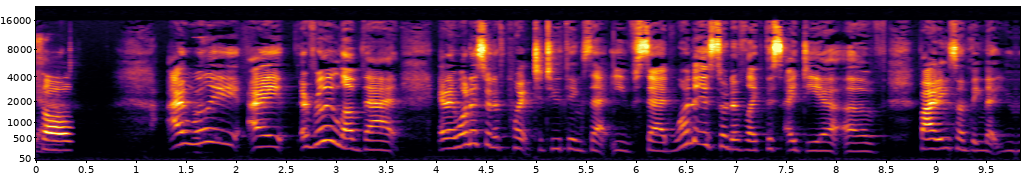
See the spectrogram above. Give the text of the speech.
Yeah. So I really, I, I really love that, and I want to sort of point to two things that you've said. One is sort of like this idea of finding something that you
